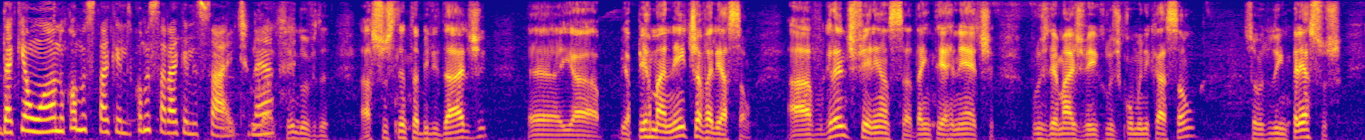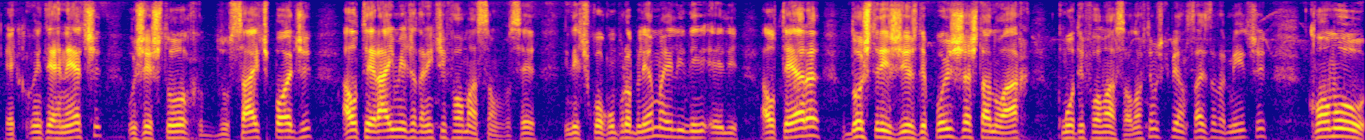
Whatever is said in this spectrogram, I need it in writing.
daqui a um ano, como, está aquele, como estará aquele site, né? Sem dúvida. A sustentabilidade é, e, a, e, a, permanente avaliação. A grande diferença da internet para os demais veículos de comunicação, sobretudo impressos, é que com a internet o gestor do site pode alterar imediatamente a informação. Você identificou algum problema, ele, ele altera, dois, três dias depois já está no ar com outra informação. Nós temos que pensar exatamente como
